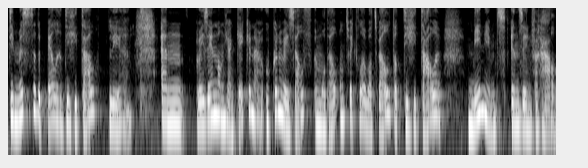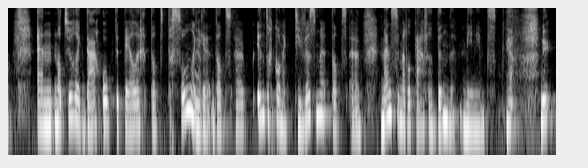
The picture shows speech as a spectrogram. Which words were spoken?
die misten de pijler digitaal leren. En wij zijn dan gaan kijken naar hoe kunnen wij zelf een model ontwikkelen wat wel dat digitale meeneemt in zijn verhaal. En natuurlijk daar ook de pijler dat persoonlijke, dat uh, interconnectivisme, dat uh, mensen met elkaar verbinden meeneemt. Ja, nu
